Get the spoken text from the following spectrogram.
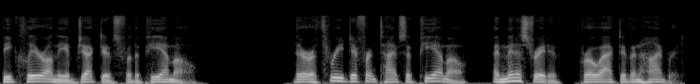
Be clear on the objectives for the PMO. There are three different types of PMO administrative, proactive, and hybrid.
